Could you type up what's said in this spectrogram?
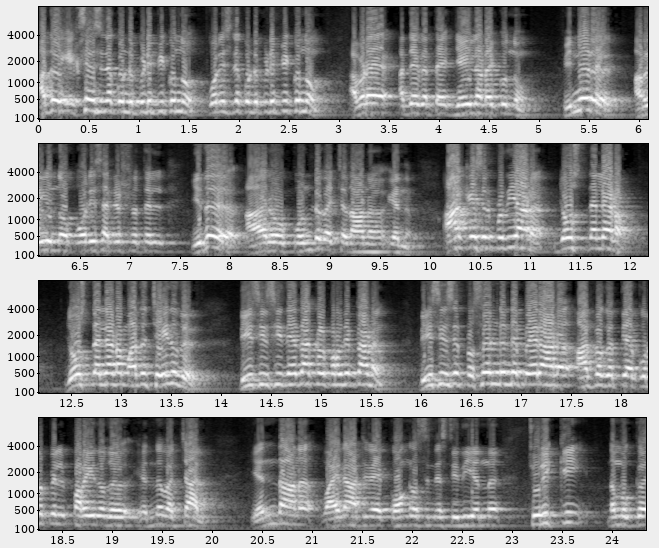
അത് എക്സൈസിനെ കൊണ്ട് പിടിപ്പിക്കുന്നു പോലീസിനെ കൊണ്ട് പിടിപ്പിക്കുന്നു. അവിടെ അദ്ദേഹത്തെ ജയിലടയ്ക്കുന്നു പിന്നീട് അറിയുന്നു പോലീസ് അന്വേഷണത്തിൽ ഇത് ആരോ കൊണ്ടുവച്ചതാണ് എന്ന്. ആ കേസിൽ പ്രതിയാണ് ജോസ് നെല്ലേടം. ജോസ് നെല്ലേടം അത് ചെയ്തത് ഡി സി സി നേതാക്കൾ പറഞ്ഞിട്ടാണ്. ഡി സി സി പ്രസിഡന്റിന്റെ പേരാണ് ആത്മഹത്യാ കുറിപ്പിൽ പറയുന്നത് എന്ന് വെച്ചാൽ എന്താണ് വയനാട്ടിലെ കോൺഗ്രസിന്റെ സ്ഥിതി എന്ന് ചുരുക്കി നമുക്ക്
